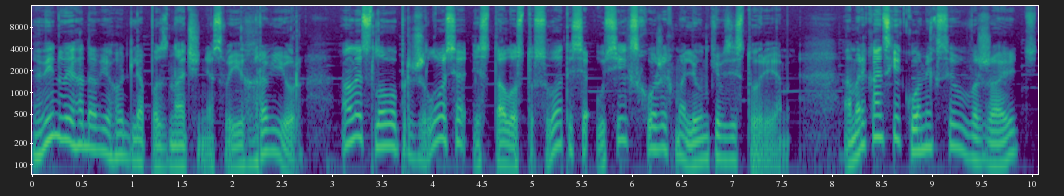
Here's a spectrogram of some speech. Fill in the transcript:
Він вигадав його для позначення своїх грав'юр, але слово прижилося і стало стосуватися усіх схожих малюнків з історіями. Американські комікси вважають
